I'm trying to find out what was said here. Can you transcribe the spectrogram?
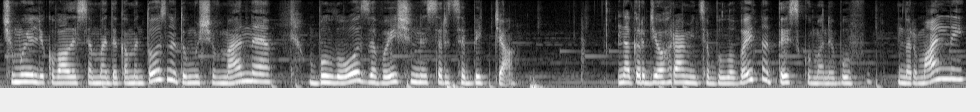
чому я лікувалася медикаментозно? Тому що в мене було завищене серцебиття. На кардіограмі це було видно, тиск у мене був нормальний,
